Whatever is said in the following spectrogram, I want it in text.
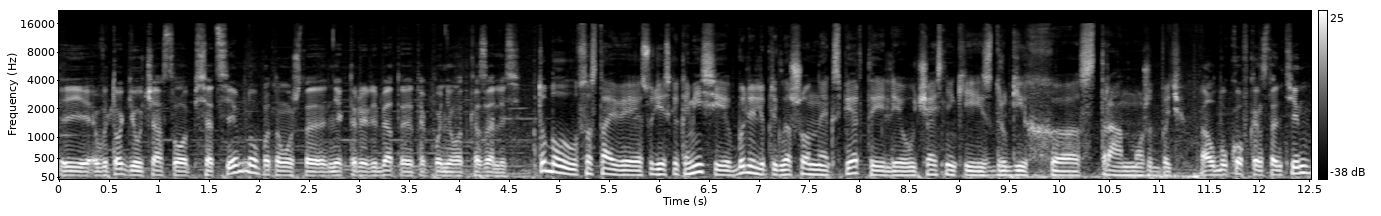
И в итоге участвовало 57, ну, потому что некоторые ребята, я так понял, отказались. Кто был в составе судейской комиссии? Были ли приглашенные эксперты или участники из других э, стран, может быть? Албуков Константин,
